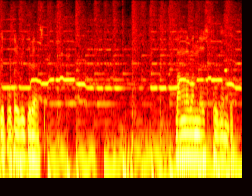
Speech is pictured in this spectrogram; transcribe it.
যে পোর্টের ভিতরে আছে। বাংলা বান্ধা স্থল বন্দর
